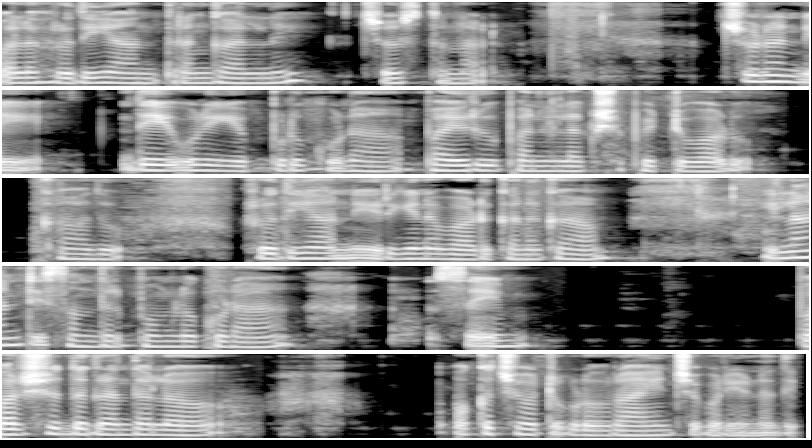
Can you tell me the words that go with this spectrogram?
వాళ్ళ హృదయ అంతరంగాల్ని చూస్తున్నాడు. చూడండి దేవుడు ఎప్పుడు కూడా పైరు పని లక్ష్య పెట్టువాడు కాదు. హృదయాన్ని ఎరిగినవాడు కనుక ఇలాంటి సందర్భంలో కూడా సేమ్ పరిశుద్ధ గ్రంథంలో ఒక చోట కూడా వ్రాయించబడి ఉన్నది.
